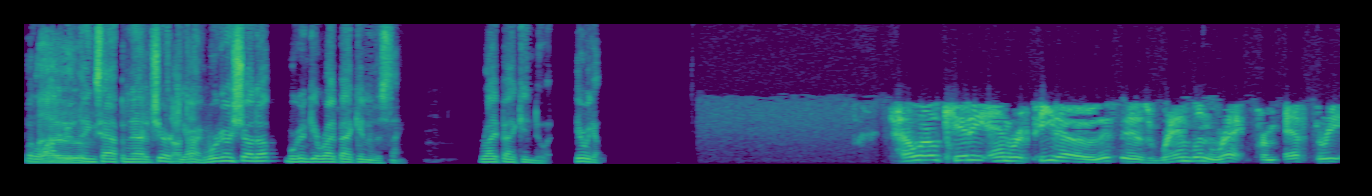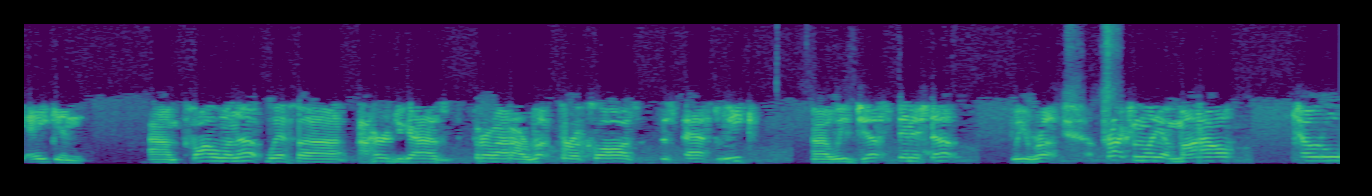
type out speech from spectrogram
But a lot of good things happening out of Cherokee. All right, we're going to shut up. We're going to get right back into this thing. Right back into it. Here we go. Hello, Kitty and Rapido. This is Ramblin' Wreck from F3 Aiken. Um, following up with, uh, I heard you guys throw out our Ruck for a Claus this past week. Uh, we just finished up we rucked approximately a mile total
